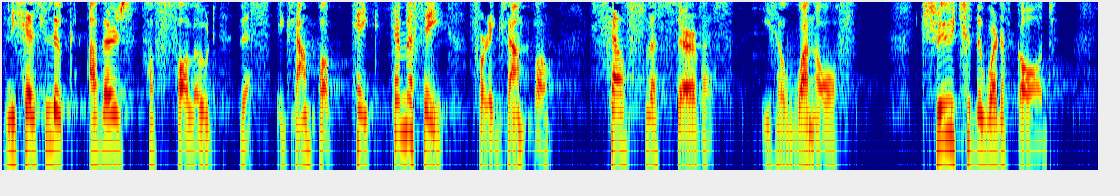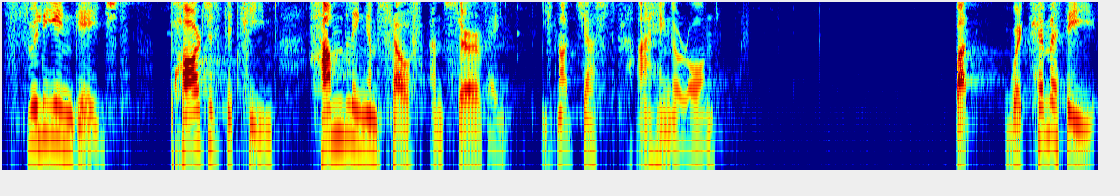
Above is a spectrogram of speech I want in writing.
And he says, look, others have followed this example. Take Timothy, for example. Selfless service. He's a one-off. True to the word of God. Fully engaged. Part of the team. Humbling himself and serving. He's not just a hanger-on. But where Timothy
